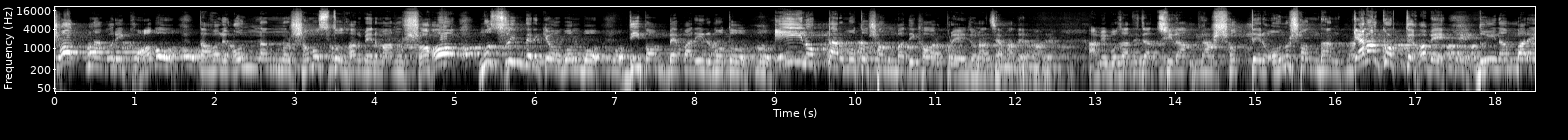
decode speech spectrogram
সৎ নাগরিক হব, তাহলে অন্যান্য সমস্ত ধর্মের মানুষ সহ মুসলিমদেরকেও বলব, দীপক ব্যাপারীর মতো এই লোকটার মতো সাংবাদিক হওয়ার প্রয়োজন আছে আমাদের। আমি বোঝাতে যাচ্ছিলাম, সত্যের অনুসন্ধান কেন করতে হবে? দুই নম্বরে,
